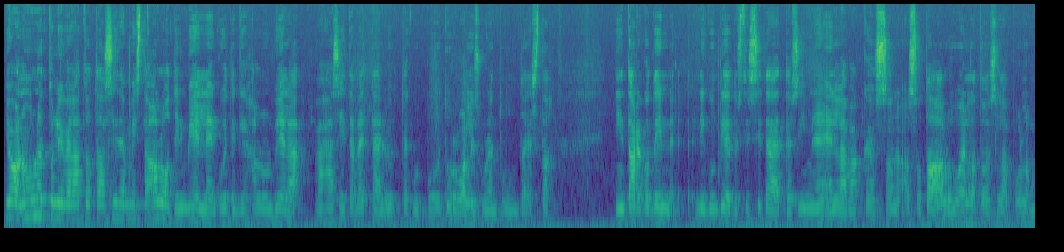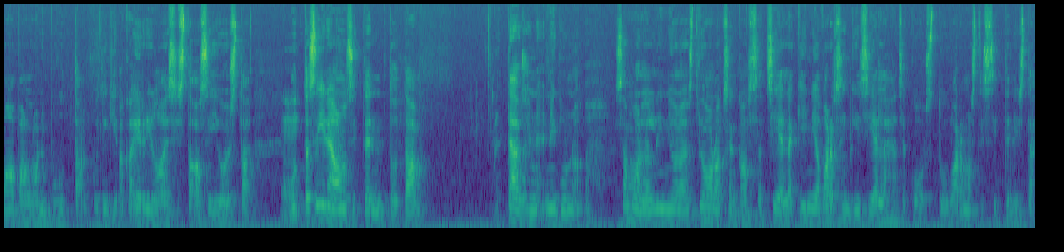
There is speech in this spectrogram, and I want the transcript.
Joo, no mulle tuli vielä tota, siitä, mistä aloitin mieleen, kuitenkin haluan vielä vähän siitä vetää yhtä, kun puhuin turvallisuuden tunteesta. Niin tarkoitin niin kuin tietysti sitä, että jos ihminen elää vaikka jossain sota-alueella toisella puolella maapalloa, niin puhutaan kuitenkin aika erilaisista asioista – Mm. Mutta siinä on sitten tota, täysin niin kuin, samoilla linjoilla just Joonaksen kanssa, että sielläkin ja varsinkin siellähän se koostuu varmasti sitten niistä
